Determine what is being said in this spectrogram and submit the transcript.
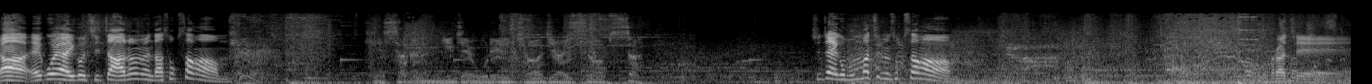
야 에고야 이거 진짜 안 오면 나 속상함. 기사는 이제 우릴 저지할 수 없어. 진짜 이거 못 맞추면 속상함. 그렇지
